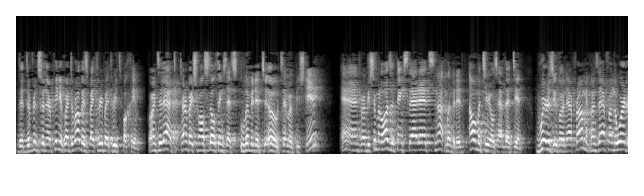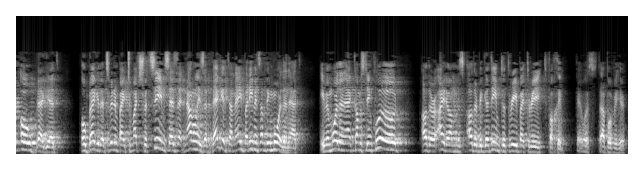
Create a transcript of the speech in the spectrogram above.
the difference in their opinion, according to Rabbi, is by three by three tzpachim. According to that, Tanur by Shmuel still thinks that's limited to oh, Tzemer Pishtim, and Rabbi Shimon Elazar thinks that it's not limited. All materials have that din. Where does he learn that from? He learns that from the word O Beged. O Beged that's written by Tumat Shratzim says that not only is a Beged Tameh, but even something more than that. Even more than that comes to include other items, other begadim to three by three tfachim. Okay, let's stop over here.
